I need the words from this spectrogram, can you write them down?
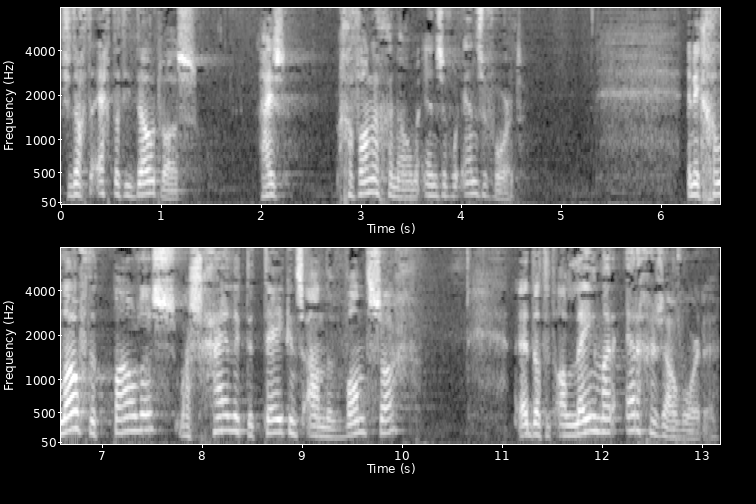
Ze dachten echt dat hij dood was. Hij is gevangen genomen, enzovoort, enzovoort. En ik geloof dat Paulus waarschijnlijk de tekens aan de wand zag, dat het alleen maar erger zou worden.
